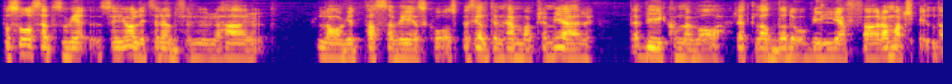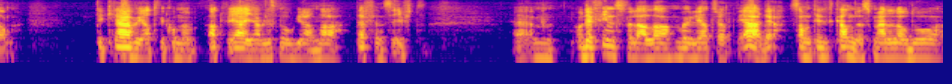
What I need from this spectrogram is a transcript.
på så sätt så, vet, så är jag lite rädd för hur det här laget passar VSK, speciellt i en hemmapremiär där vi kommer vara rätt laddade och vilja föra matchbilden. Det kräver ju att vi, kommer, att vi är jävligt noggranna defensivt. Um, och det finns väl alla möjligheter att vi är det. Samtidigt kan det smälla och då,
